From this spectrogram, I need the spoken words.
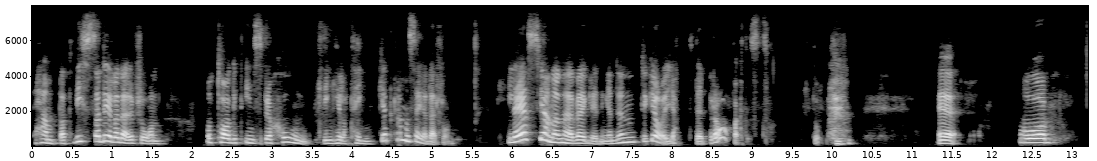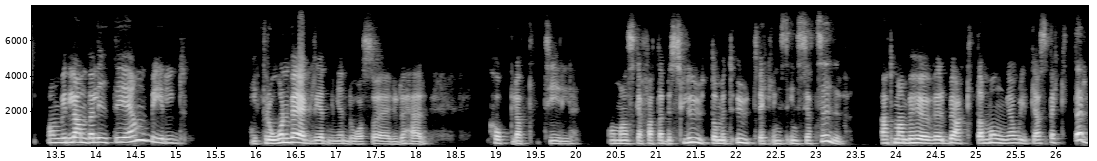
hämtat vissa delar därifrån och tagit inspiration kring hela tänket kan man säga därifrån. Läs gärna den här vägledningen, den tycker jag är jättebra faktiskt. eh, och om vi landar lite i en bild ifrån vägledningen då så är ju det här kopplat till om man ska fatta beslut om ett utvecklingsinitiativ. Att man behöver beakta många olika aspekter.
